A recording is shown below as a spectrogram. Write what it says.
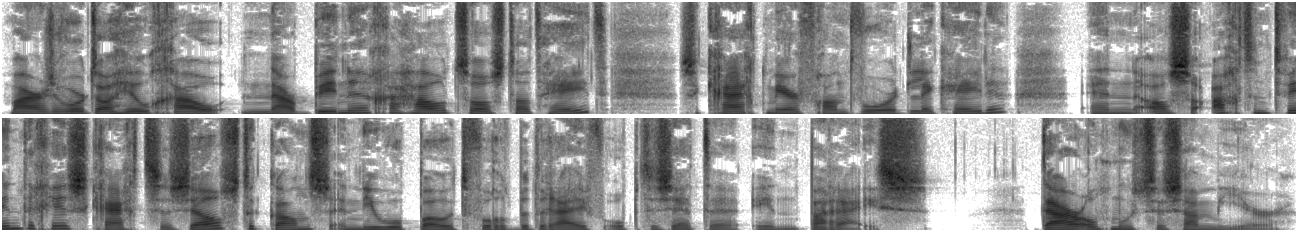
Maar ze wordt al heel gauw naar binnen gehaald, zoals dat heet. Ze krijgt meer verantwoordelijkheden. En als ze 28 is, krijgt ze zelfs de kans een nieuwe poot voor het bedrijf op te zetten in Parijs. Daar ontmoet ze Samir,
